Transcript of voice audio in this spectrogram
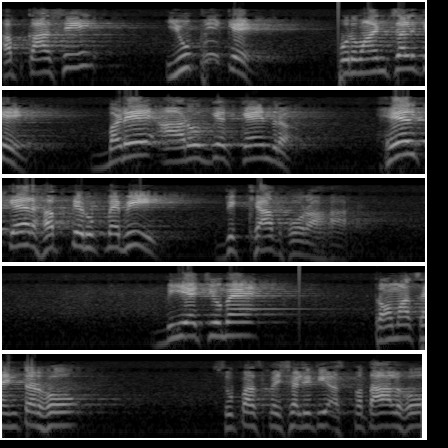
अब काशी यूपी के पूर्वांचल के बड़े आरोग्य केंद्र हेल्थ केयर हब के रूप में भी विख्यात हो रहा है। बीएचयू में ट्रॉमा सेंटर हो, सुपर स्पेशलिटी अस्पताल हो,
